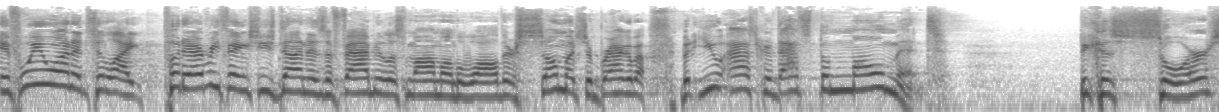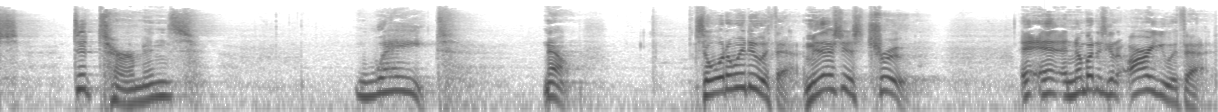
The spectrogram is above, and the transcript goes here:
if we wanted to like put everything she's done as a fabulous mom on the wall, there's so much to brag about. But you ask her, that's the moment. Because source determines weight. Now, so what do we do with that? I mean, that's just true. And, and nobody's to argue with that.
